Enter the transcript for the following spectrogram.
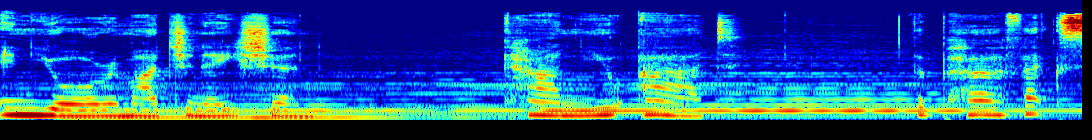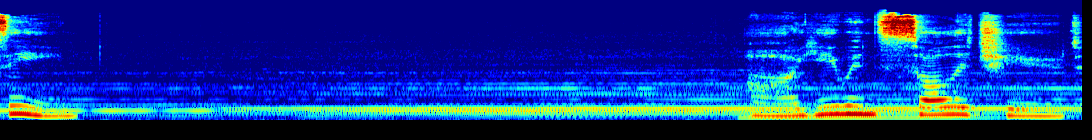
In your imagination, can you add the perfect scene? Are you in solitude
